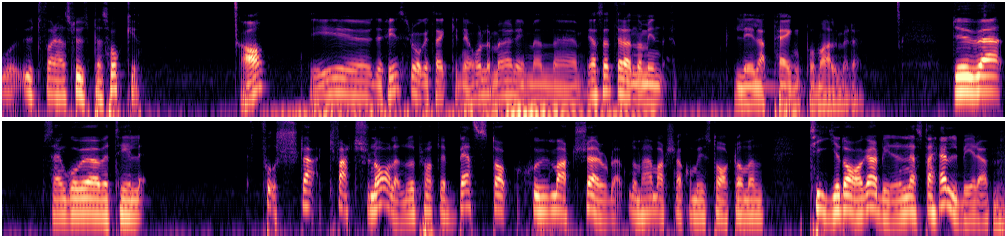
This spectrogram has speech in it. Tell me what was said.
och utföra en slutspelshockey. Ja, det, är, det finns frågetecken, jag håller med dig. Men eh, jag sätter ändå min lilla peng på Malmö där. Du, eh, sen går vi över till första kvartsfinalen. Då pratar vi bäst av sju matcher. Och de här matcherna kommer ju starta om en tio dagar blir det, nästa helg blir det. Mm.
